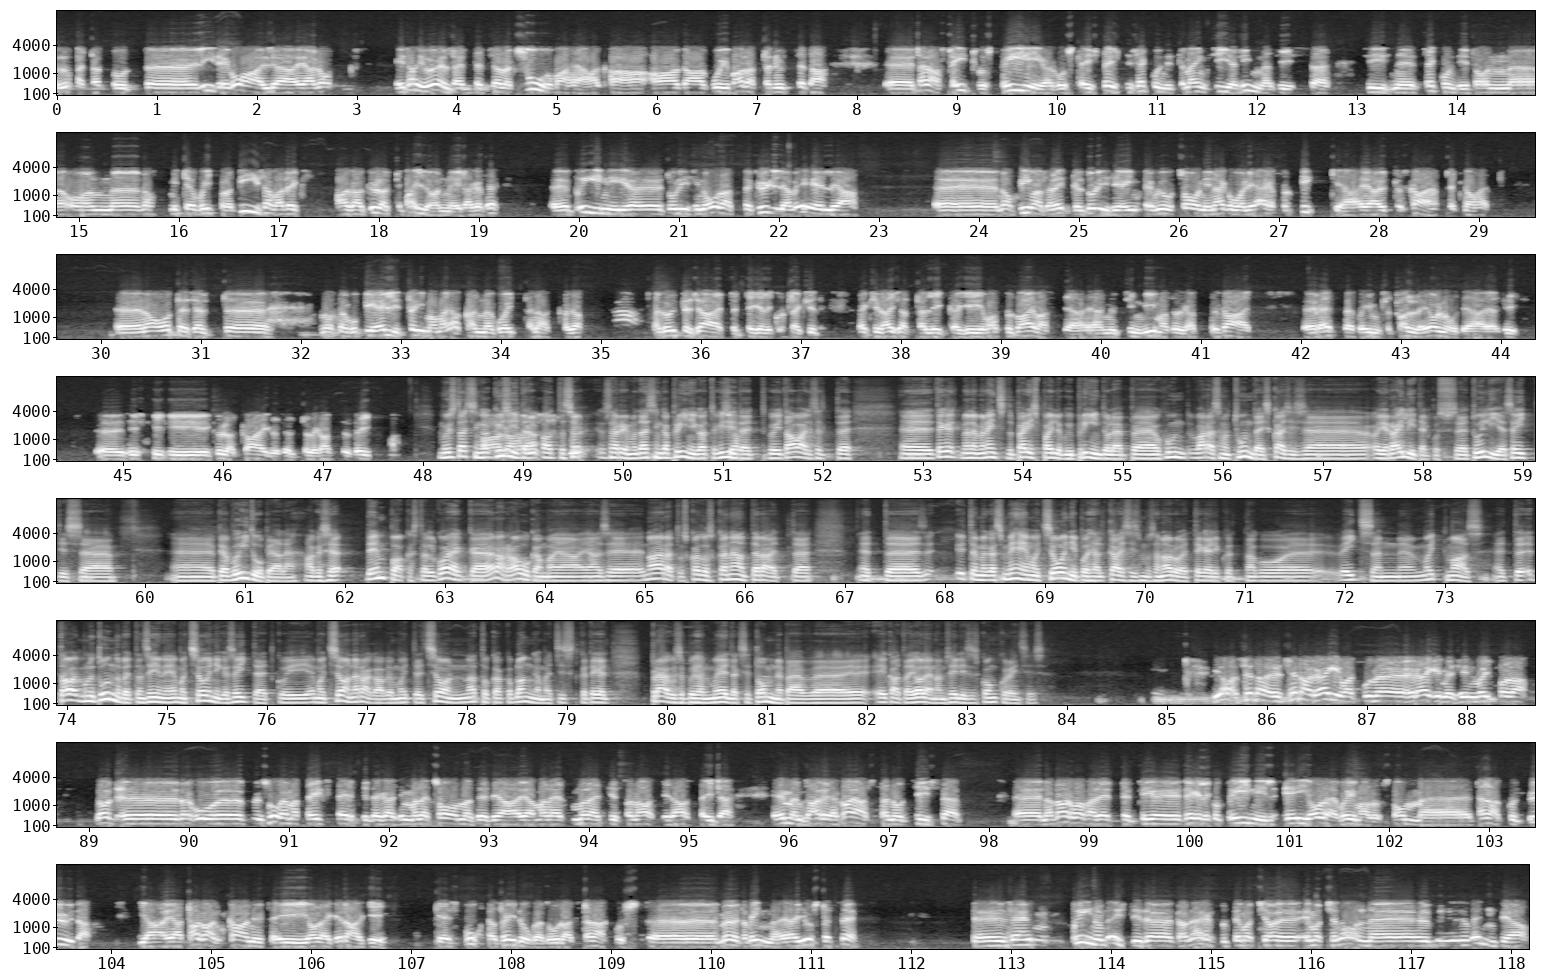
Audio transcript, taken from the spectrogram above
lõpetatud liidri kohal ja, ja noh, ei saa ju öelda, et, et see oleks suur vahe, aga, aga kui vaadata nüüd seda tänast heitlust Priiniga, kus käis tõesti sekundite mäng siia-sinna, siis, siis need sekundid on, on noh, mitte võib-olla piisavad, eks, aga küllaltki palju on neid, aga see Priini tuli siin oodata küll ja veel ja noh, viimasel hetkel tuli siia intervjuutsooni, nägu oli ääretult pikk ja, ja ütles ka, et, et noh, et no otseselt noh, nagu Pirellit sõimama ei hakanud nagu Ott Tänak, aga aga ütles ja, et, et tegelikult läksid, läksid asjad tal ikkagi vastu taevast ja, ja nüüd siin viimasel kattel ka, et rehve põhimõtteliselt all ei olnud ja, ja siis, siis pidi küllaltki aeglaselt selle katte sõitma. ma just tahtsin ka küsida, oota, sorry, ma tahtsin ka Priini kohta küsida, et kui tavaliselt tegelikult me oleme näinud seda päris palju, kui Priin tuleb Hund-, varasemalt Hyundai's ka, siis oli rallidel, kus tuli ja sõitis Äh, pea võidu peale, aga see tempo hakkas tal kogu aeg ära raugema ja, ja see naeratus kadus ka näolt ära, et, et ütleme, kas mehe emotsiooni põhjalt ka, siis ma saan aru, et tegelikult nagu äh, veits on mott maas, et, et mulle tundub, et on selline emotsiooniga sõita, et kui emotsioon ära kaob ja motivatsioon natuke hakkab langema, et siis ka tegelikult praeguse põhjal ma eeldaks, et homne päev, äh, ega ta ei ole enam sellises konkurentsis. ja seda, seda räägivad, kui me räägime siin võib-olla no äh, nagu äh, suuremate ekspertidega siin mõned soomlased ja, ja mõned, mõned, kes on aastaid-aastaid MM-sarja kajastanud, siis äh, nad arvavad, et, et tegelikult Priinil ei ole võimalust homme Tänakut püüda ja, ja tagant ka nüüd ei ole kedagi, kes puhta sõiduga suudaks Tänakust äh, mööda minna ja just, et see see Priin on tõesti, ta on ääretult emotsio-, emotsionaalne vend ja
